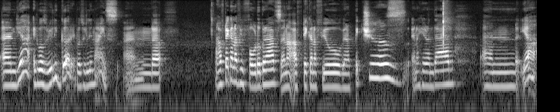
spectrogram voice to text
and yeah, it was really good. It was really nice, and uh, I've taken a few photographs and I've taken a few you know pictures you know here and there, and yeah,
